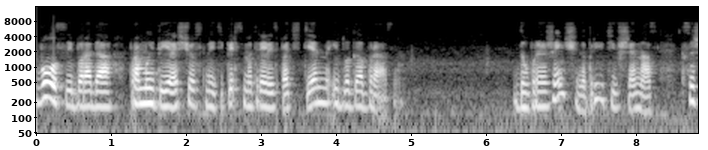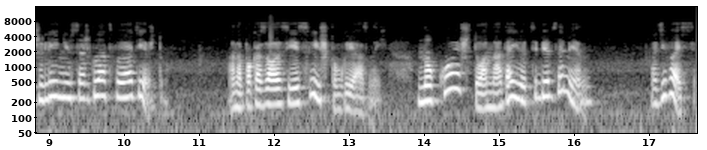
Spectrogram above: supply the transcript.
Волосы и борода, промытые и расчесанные, теперь смотрелись почтенно и благообразно. Добрая женщина, приютившая нас, к сожалению, сожгла твою одежду – она показалась ей слишком грязной, но кое-что она дает тебе взамен. Одевайся.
